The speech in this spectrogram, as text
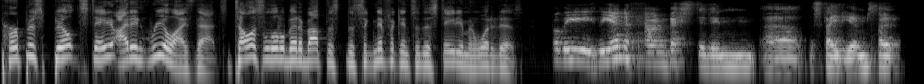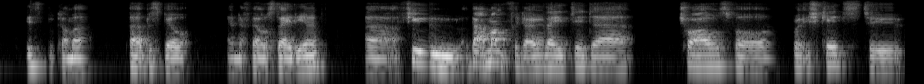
purpose built stadium. I didn't realize that. So tell us a little bit about the the significance of this stadium and what it is. Well, the, the NFL invested in uh, the stadium, so it's become a purpose-built NFL stadium. Uh, a few about a month ago, they did uh, trials for British kids to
